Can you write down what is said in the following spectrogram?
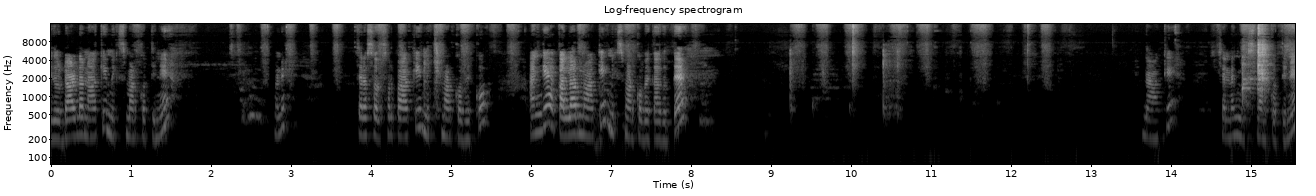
ಇದು ಡಾಲ್ಡಾನ ಹಾಕಿ ಮಿಕ್ಸ್ ಮಾಡ್ಕೊತೀನಿ. ನೋಡಿ ಥರ ಸ್ವಲ್ಪ ಸ್ವಲ್ಪ ಹಾಕಿ ಮಿಕ್ಸ್ ಮಾಡ್ಕೋಬೇಕು. ಹಂಗೆ ಕಲರ್ನು ಹಾಕಿ ಮಿಕ್ಸ್ ಮಾಡ್ಕೋಬೇಕಾಗುತ್ತೆ. ಹಾಕಿ ಚೆನ್ನಾಗಿ ಮಿಕ್ಸ್ ಮಾಡ್ಕೊತೀನಿ.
